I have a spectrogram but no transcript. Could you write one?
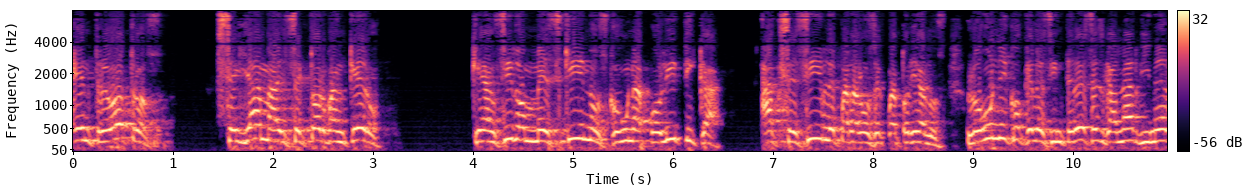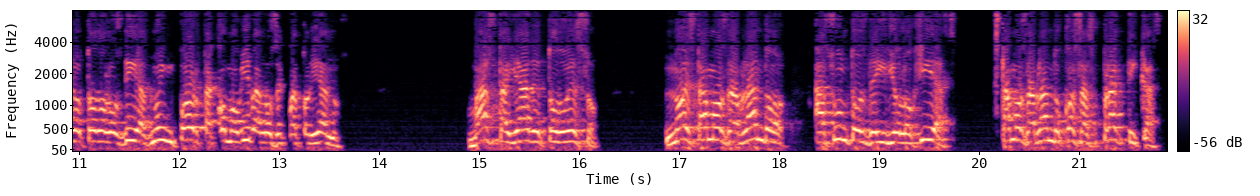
entre otros, se llama el sector banquero, que han sido mezquinos con una política accesible para los ecuatorianos. Lo único que les interesa es ganar dinero todos los días, no importa cómo vivan los ecuatorianos. Basta ya de todo eso. No estamos hablando asuntos de ideologías, estamos hablando cosas prácticas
